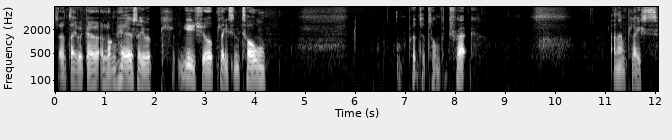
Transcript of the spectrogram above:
So they would go along here, so you would use your placing tool, put it on the track, and then place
